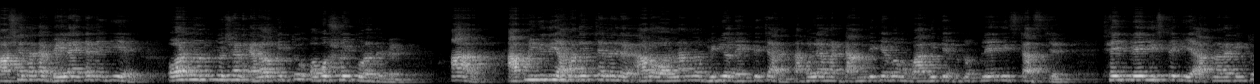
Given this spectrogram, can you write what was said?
পাশে থাকা বেল আইকনে গিয়ে অল নোটিফিকেশন এলাও কিন্তু অবশ্যই করে দেবেন। আর আপনি যদি আমাদের চ্যানেলের আরও অন্যান্য ভিডিও দেখতে চান, তাহলে আমার ডান দিকে এবং বাঁ দিকে দুটো প্লে লিস্ট আসছে। সেই প্লে লিস্টে গিয়ে আপনারা কিন্তু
